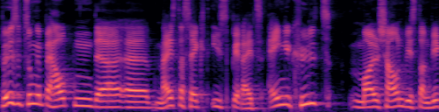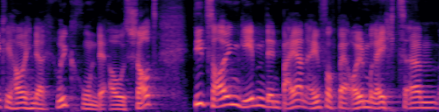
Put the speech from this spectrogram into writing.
böse Zungen behaupten, der äh, Meistersekt ist bereits eingekühlt. Mal schauen, wie es dann wirklich auch in der Rückrunde ausschaut. Die Zahlen geben den Bayern einfach bei allem recht. Ähm,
